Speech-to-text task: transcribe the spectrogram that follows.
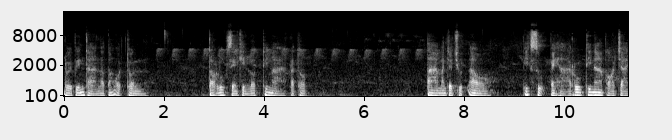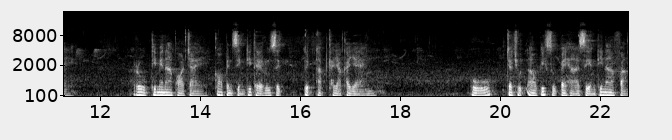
โดยพื้นฐานเราต้องอดทน ต่อรูปเสียงกลิ่นรสที่มากระทบ ตามันจะฉุดเอา ภิกษุไปหารูปที่น่าพอใจ รูปที่ไม่น่าพอใจก็เป็นสิ่งที่เธอรู้สึกอึดอัดขยักขยง หูจะฉุดเอาภิกษุไปหาเสียงที่น่าฟัง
